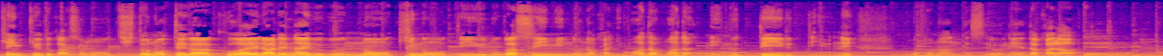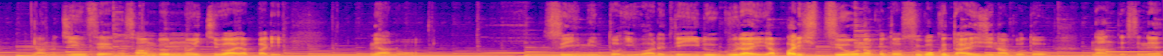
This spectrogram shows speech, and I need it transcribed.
研究とかその人の手が加えられない部分の機能っていうのが睡眠の中にまだまだ眠っているっていうねことなんですよねだからあの人生の3分の1はやっぱりねあの睡眠と言われているぐらいやっぱり必要なことすごく大事なことなんですね。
